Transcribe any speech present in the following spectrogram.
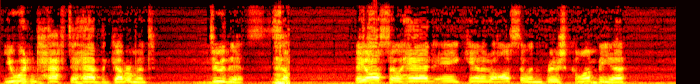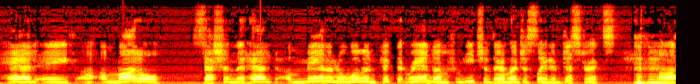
You wouldn't have to have the government do this. Some, they also had a Canada also in British Columbia had a a model session that had a man and a woman picked at random from each of their legislative districts, mm-hmm. uh,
